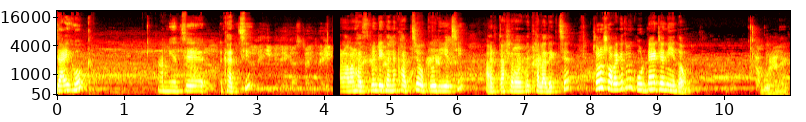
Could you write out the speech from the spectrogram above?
যাই হোক আমি হচ্ছে খাচ্ছি। আর আমার হাজব্যান্ড এখানে খাচ্ছে ওকেও দিয়েছি। আর তার সাথে সাথে খেলা দেখছে। চলো সবাইকে তুমি গুড নাইট জানিয়ে দাও। Good night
